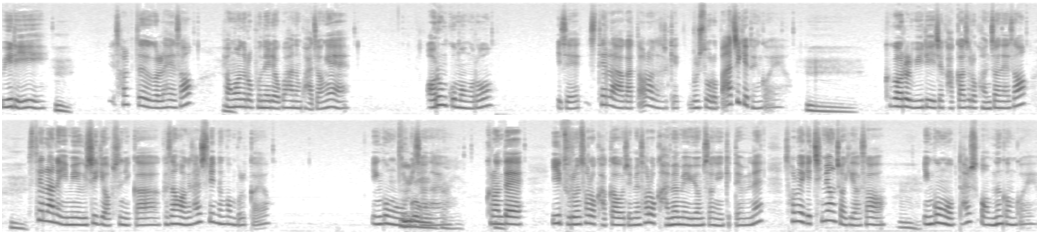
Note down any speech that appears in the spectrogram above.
윌이 음. 설득을 해서 병원으로 보내려고 하는 과정에 얼음 구멍으로 이제 스텔라가 떨어져서 이렇게 물속으로 빠지게 된 거예요. 음. 그거를 윌이 이제 가까스로 건져내서 음. 스텔라는 이미 의식이 없으니까 그 상황에서 할 수 있는 건 뭘까요? 인공호흡이잖아요. 인공호흡. 그런데 이 둘은 서로 가까워지면 서로 감염의 위험성이 있기 때문에 서로에게 치명적이어서 음. 인공호흡도 할 수가 없는 건 거예요.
